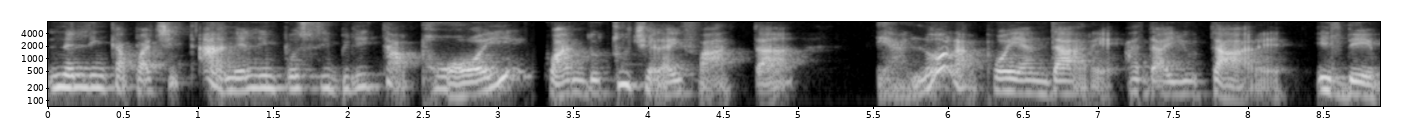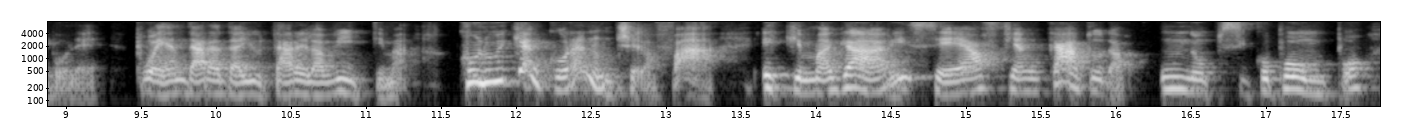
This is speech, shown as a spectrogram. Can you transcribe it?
nell'incapacità, nell'impossibilità. Poi, quando tu ce l'hai fatta, e allora puoi andare ad aiutare il debole, puoi andare ad aiutare la vittima, colui che ancora non ce la fa e che magari se è affiancato da uno psicopompo,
